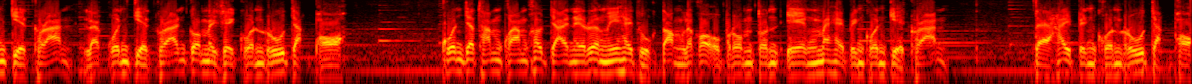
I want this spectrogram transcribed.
นเกียจคร้าน และคนเกียจคร้านก็ไม่ใช่คนรู้จักพอ ควรจะทำความเข้าใจในเรื่องนี้ให้ถูกต้องแล้วก็อบรมตนเองไม่ให้เป็นคนเกียจคร้าน แต่ให้เป็นคนรู้จักพอ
